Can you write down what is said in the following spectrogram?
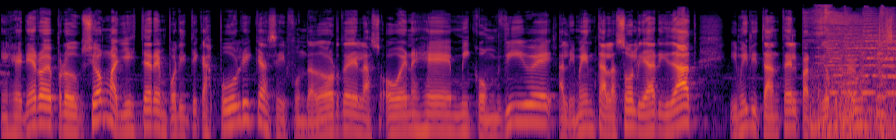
Ingeniero de producción, magíster en políticas públicas y fundador de las ONG Mi Convive, Alimenta la Solidaridad y militante del Partido Primero Justicia.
